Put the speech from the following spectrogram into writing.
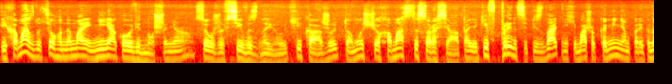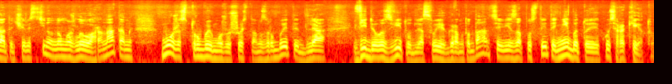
І Хамас до цього не має ніякого відношення. Це вже всі визнають і кажуть, тому що Хамас це сарасята, які в принципі здатні хіба що камінням перекидати через стіну, ну можливо, гранатами, може з труби може щось там зробити для відеозвіту для своїх грантодавців і запустити нібито якусь ракету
